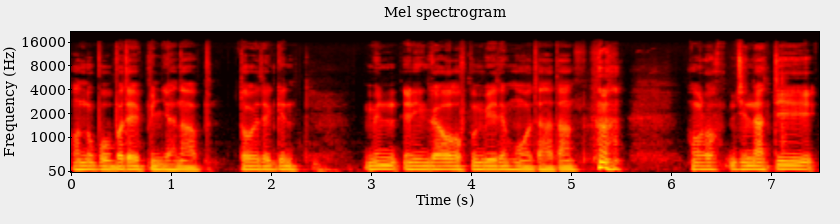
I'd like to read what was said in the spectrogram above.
оннук буолбат эбиппин ди ханаабытым. Тоотеген мен эринга олофпун биэрем хуотаатаан Орох жинати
